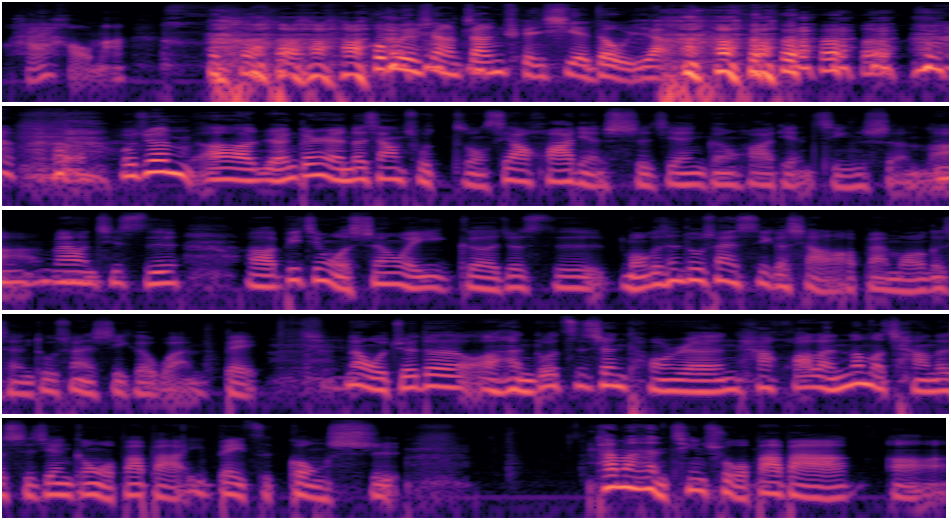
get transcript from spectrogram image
还好吗？会不会像张权械斗一样？我觉得啊，人跟人的相处总是要花点时间跟花点精神啦。那其实啊，毕竟我身为一个就是某个程度算是一个小老板，某个程度算是一个晚辈。那我觉得啊，很多资深同仁他花了那么长的时间跟我爸爸一辈子共事。他们很清楚我爸爸啊，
